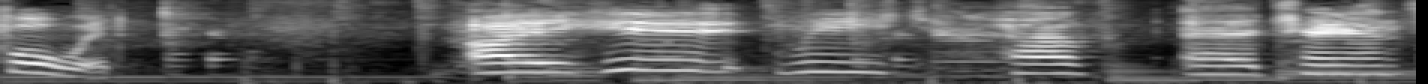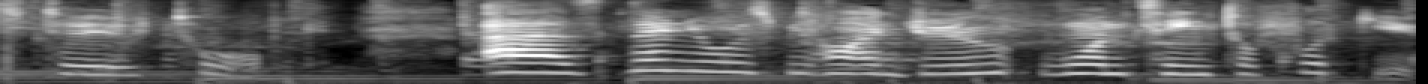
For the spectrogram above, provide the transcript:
forward. I hear we have a chance to talk. As Daniel was behind you, wanting to flick you.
